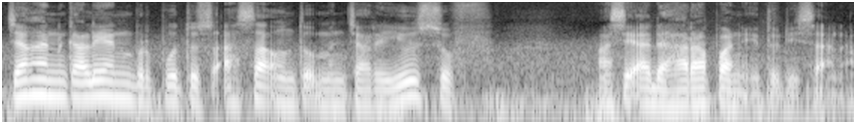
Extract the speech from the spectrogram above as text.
jangan kalian berputus asa untuk mencari Yusuf. Masih ada harapan itu di sana.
